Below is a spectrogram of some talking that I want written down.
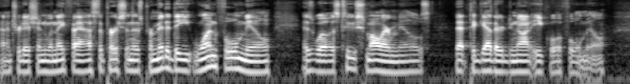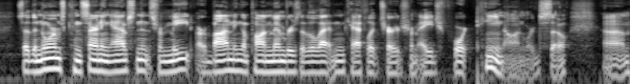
uh, tradition, when they fast, a person is permitted to eat one full meal as well as two smaller meals that together do not equal a full meal. So the norms concerning abstinence from meat are binding upon members of the Latin Catholic Church from age 14 onwards. So, um,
